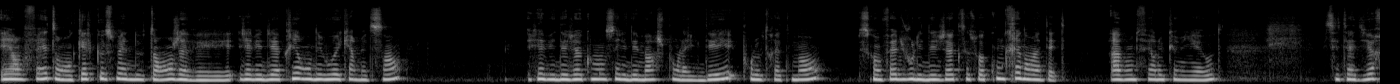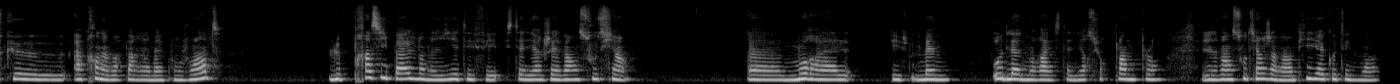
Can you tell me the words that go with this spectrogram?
Et en fait, en quelques semaines de temps, j'avais déjà pris rendez-vous avec un médecin. J'avais déjà commencé les démarches pour l'AID, pour le traitement, parce qu'en fait, je voulais déjà que ça soit concret dans ma tête avant de faire le coming out. C'est-à-dire que, après en avoir parlé à ma conjointe, le principal dans ma vie était fait. C'est-à-dire que j'avais un soutien euh, moral et même au-delà de moral, c'est-à-dire sur plein de plans. J'avais un soutien, j'avais un pilier à côté de moi.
